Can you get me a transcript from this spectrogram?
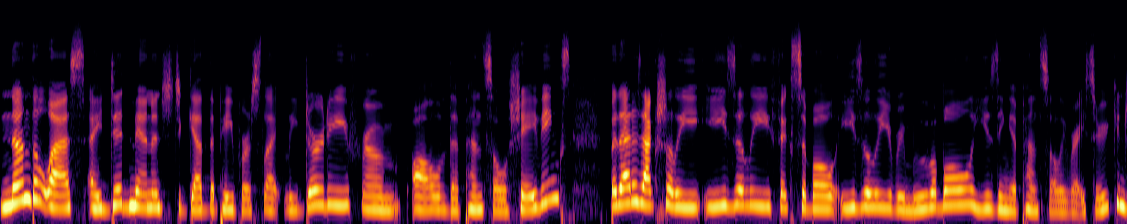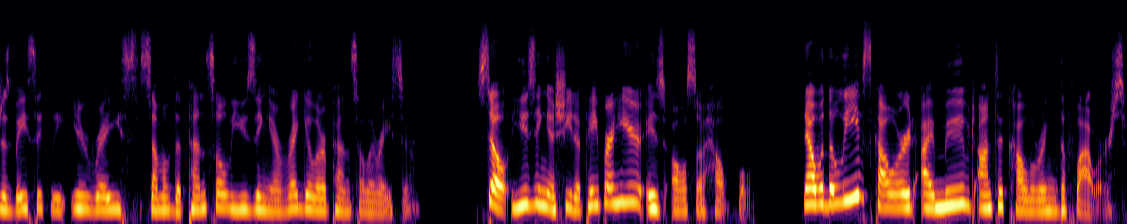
Nonetheless, I did manage to get the paper slightly dirty from all of the pencil shavings, but that is actually easily fixable, easily removable using a pencil eraser. You can just basically erase some of the pencil using a regular pencil eraser. Still, using a sheet of paper here is also helpful. Now, with the leaves colored, I moved on to coloring the flowers.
